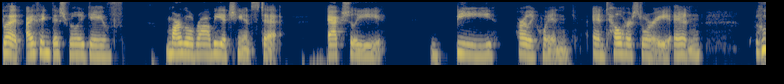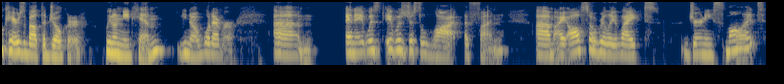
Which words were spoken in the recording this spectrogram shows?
but I think this really gave Margot Robbie a chance to actually be Harley Quinn and tell her story and who cares about the Joker? we don't need him you know whatever um, and it was it was just a lot of fun um, i also really liked Jurnee Smollett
